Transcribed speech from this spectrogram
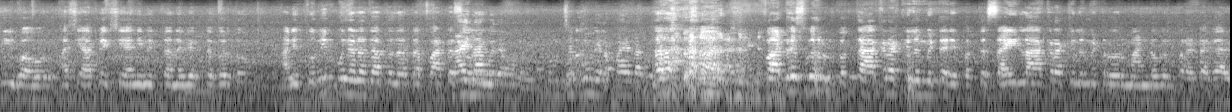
ही व्हावं अशी अपेक्षा या निमित्तानं व्यक्त करतो. आणि तुम्ही पुण्याला जाता जाता भूमीला पाहिला पाटसवरून फक्त अकरा किलोमीटर आहे. फक्त साईडला अकरा किलोमीटरवर मांडवगण पराठा गाव.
